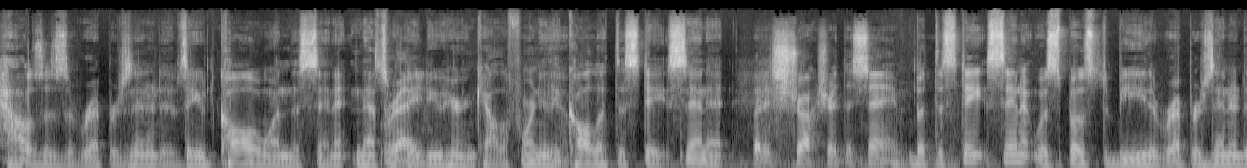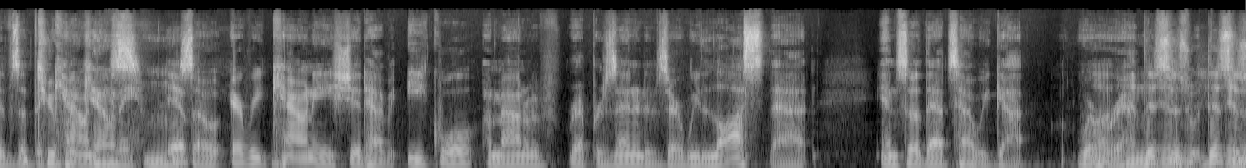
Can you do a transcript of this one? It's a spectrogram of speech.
houses of representatives. They would call one the Senate, and that's what they do here in California. They call it the state Senate. But it's structured the same. But the state senate was supposed to be the representatives of the Two per counties. county. Mm-hmm. Yep. So every county should have equal amount of representatives there. We lost that, and so that's how we got where we're at. in, this in- is this in is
